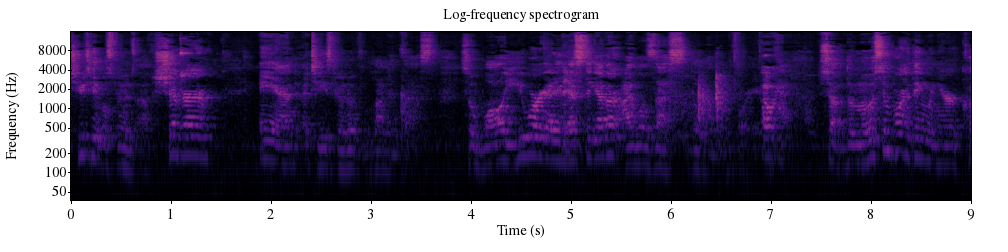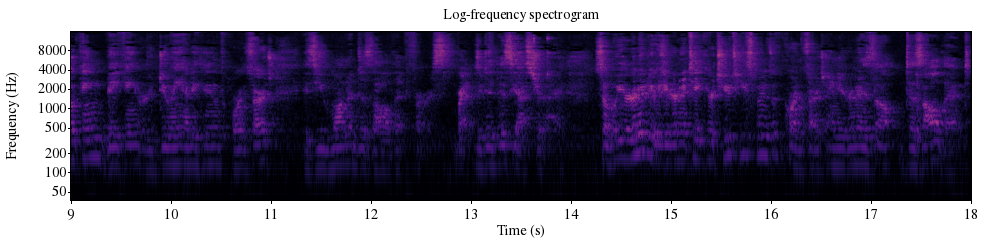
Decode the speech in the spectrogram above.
two tablespoons of sugar and a teaspoon of lemon zest. So while you are getting this together, I will zest the lemon for you. Okay. So the most important thing when you're cooking, baking, or doing anything with cornstarch is you want to dissolve it first. Right. We did this yesterday. So what you're going to do is you're going to take your two teaspoons of cornstarch and you're going to dissolve it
